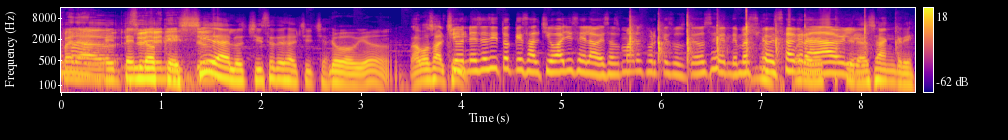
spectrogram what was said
manos. Gente enloquecida de los chistes de salchicha. Lo obvio. Vamos al Yo necesito que Salchi se lave esas manos porque sus dedos se ven demasiado Era desagradables. sangre.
